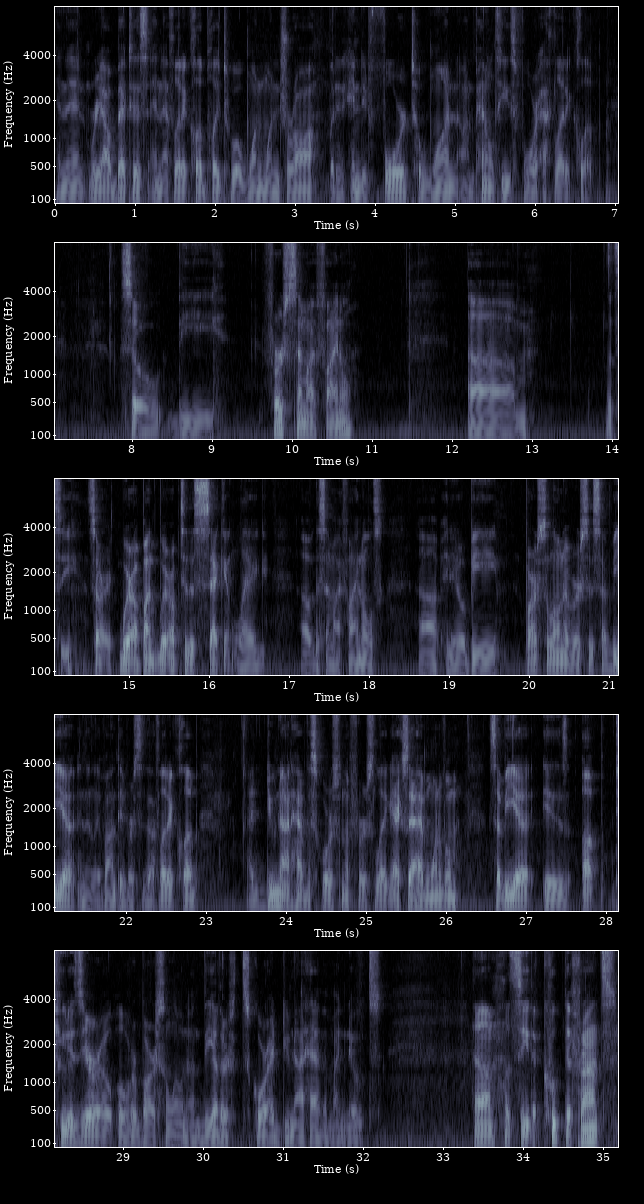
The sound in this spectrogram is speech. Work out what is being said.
and then Real Betis and Athletic Club played to a 1 1 draw, but it ended 4 to 1 on penalties for Athletic Club. So the first semifinal, um, let's see, sorry, we're up on we're up to the second leg of the semifinals, uh, and it'll be Barcelona versus Sevilla and then Levante versus Athletic Club. I do not have the scores from the first leg. Actually, I have one of them. Sevilla is up 2 to 0 over Barcelona. The other score I do not have in my notes. Um, let's see, the Coupe de France.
